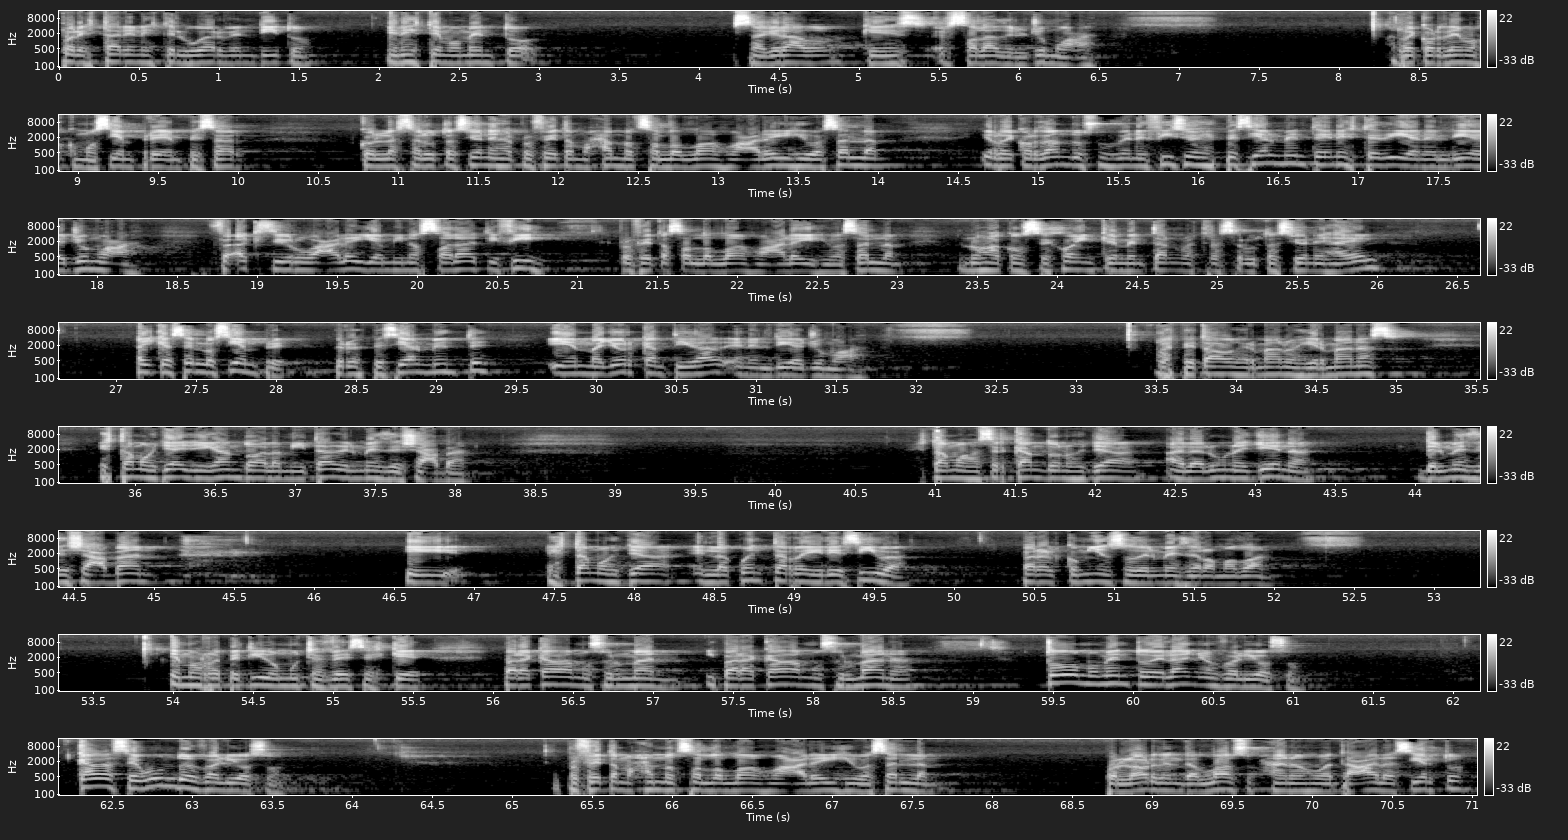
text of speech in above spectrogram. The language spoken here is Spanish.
por estar en este lugar bendito, en este momento sagrado que es el Salat del Jumu'ah. Recordemos, como siempre, empezar con las salutaciones al profeta Muhammad sallallahu alayhi wa sallam y recordando sus beneficios especialmente en este día, en el día de Jumu'ah. فَأَكْثِرُوا عَلَيَّ مِنَ الصَّلَاةِ فِيهِ El profeta sallallahu alayhi wa sallam nos aconsejó incrementar nuestras salutaciones a él. Hay que hacerlo siempre, pero especialmente y en mayor cantidad en el día de Jumu'ah. Respetados hermanos y hermanas, estamos ya llegando a la mitad del mes de Sha'ban. Estamos acercándonos ya a la luna llena del mes de Sha'ban y estamos ya en la cuenta regresiva para el comienzo del mes de Ramadán. Hemos repetido muchas veces que para cada musulmán y para cada musulmana todo momento del año es valioso. Cada segundo es valioso. El profeta Muhammad sallallahu alayhi wa por la orden de Allah subhanahu wa ta'ala, ¿cierto?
